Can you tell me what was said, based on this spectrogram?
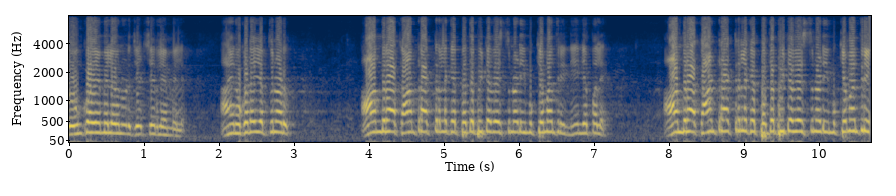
ఇక ఇంకో ఎమ్మెల్యే ఉన్నాడు జడ్చర్ల ఎమ్మెల్యే. ఆయన ఒకటే చెప్తున్నాడు ఆంధ్ర కాంట్రాక్టర్లకే పెద్దపీట వేస్తున్నాడు ఈ ముఖ్యమంత్రి. నేను చెప్పలే. ఆంధ్ర కాంట్రాక్టర్లకే పెద్దపీట వేస్తున్నాడు ఈ ముఖ్యమంత్రి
